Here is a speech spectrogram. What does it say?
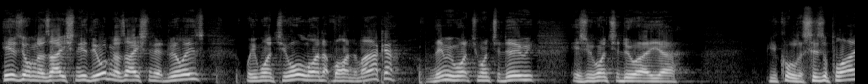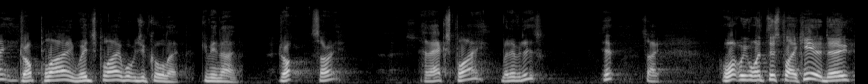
here's the organisation. Here, the organisation of our drill is we want you all lined up behind the marker. Then we want you want to do is we want you to do a uh, you call it a scissor play, drop play, wedge play. What would you call that? Give me a name. Drop. Sorry an axe play, whatever it is. Yep. So what we want this bloke here to do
